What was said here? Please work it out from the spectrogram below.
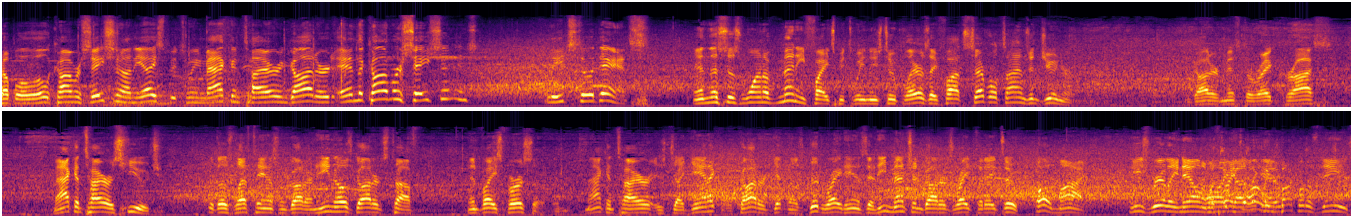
couple of little conversation on the ice between MacIntyre and Godard, and the conversation leads to a dance. And this is one of many fights between these two players. They fought several times in junior. Godard missed the right cross. MacIntyre is huge with those left hands from Godard, and he knows Godard's tough, and vice versa. And MacIntyre is gigantic. Godard getting those good right hands in. He mentioned Godard's right today too. Oh my, he's really nailing him. Oh, with right. oh he buckled his knees.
